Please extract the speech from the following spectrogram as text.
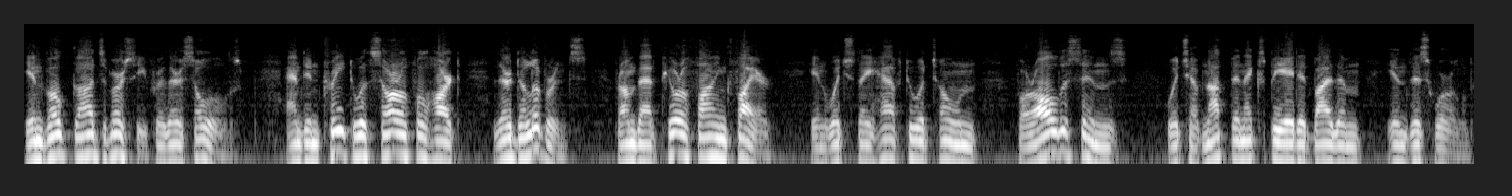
invoke God's mercy for their souls, and entreat with sorrowful heart their deliverance from that purifying fire in which they have to atone for all the sins which have not been expiated by them in this world.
